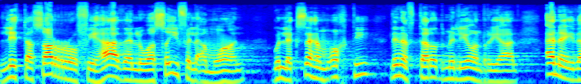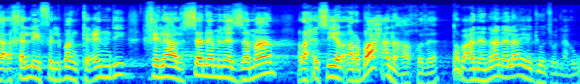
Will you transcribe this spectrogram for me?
لتصرف هذا الوصي في الأموال. يقول لك سهم أختي لنفترض مليون ريال. أنا إذا أخليه في البنك عندي خلال سنة من الزمان راح يصير أرباح أنا آخذه. طبعا هنا لا يجوز له.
